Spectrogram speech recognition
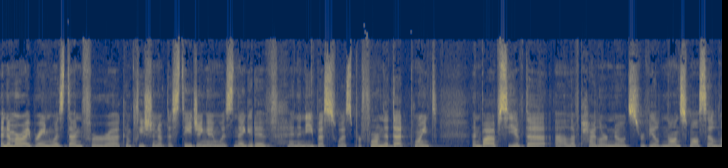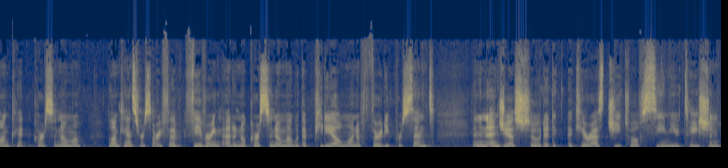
An MRI brain was done for uh, completion of the staging and was negative, and an EBUS was performed at that point, and biopsy of the uh, left hilar nodes revealed non-small cell lung ca- carcinoma, lung cancer, sorry, favoring adenocarcinoma with a PDL1 of 30 percent and an NGS showed a, a KRAS G12C mutation.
